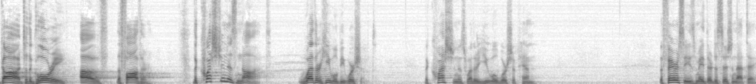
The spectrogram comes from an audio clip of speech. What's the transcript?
God to the glory of the Father. The question is not whether he will be worshiped, the question is whether you will worship him. The Pharisees made their decision that day.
